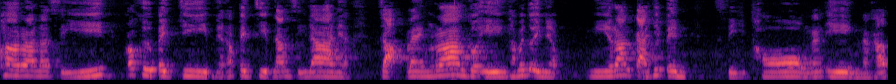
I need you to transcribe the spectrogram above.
พาราณสีก็คือไปจีบเนี่ยครับไปจีบนางสีดาเนี่ยจะแปลงร่างตัวเองทำให้ตัวเองเนี่ยมีร่างกายที่เป็นสีทองนั่นเองนะครับ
